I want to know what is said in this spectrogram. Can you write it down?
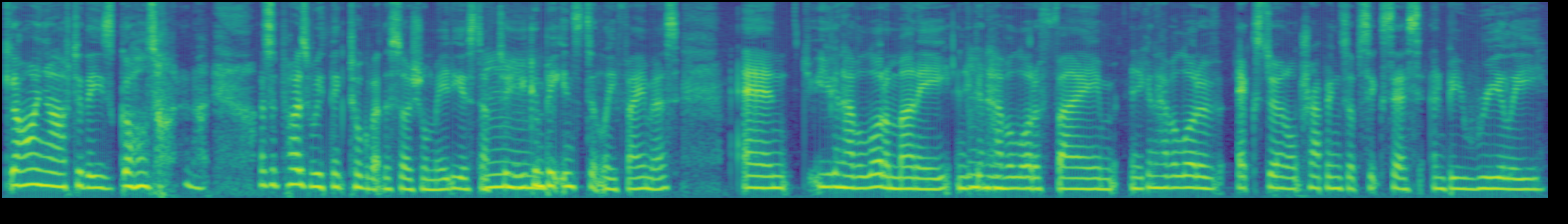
going after these goals. I don't know. I suppose we think talk about the social media stuff too. You can mm. be instantly famous, and you can have a lot of money, and you can have a mm-hmm. lot of fame, and you can have a lot of external trappings of success, and be really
